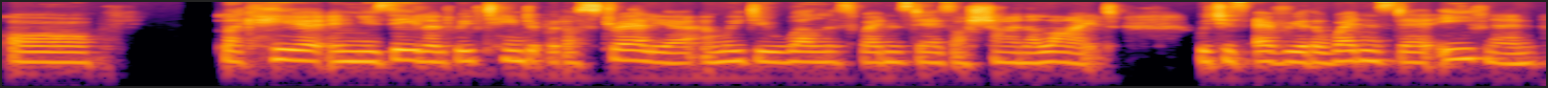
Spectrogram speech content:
or like here in New Zealand, we've teamed up with Australia and we do Wellness Wednesdays or Shine a Light, which is every other Wednesday evening.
